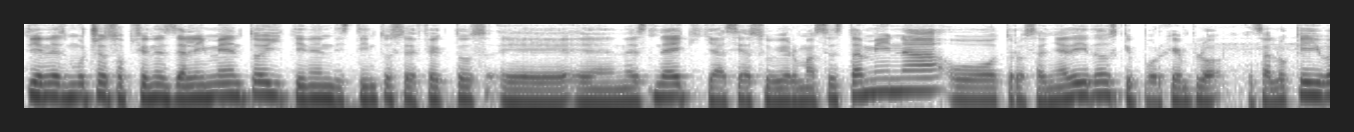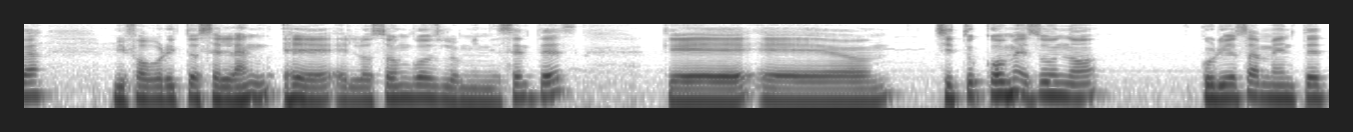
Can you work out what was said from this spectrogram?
tienes muchas opciones de alimento y tienen distintos efectos eh, en Snake, ya sea subir más estamina o otros añadidos, que por ejemplo es a lo que iba. Mi favorito es el, eh, los hongos luminiscentes, que si tú comes uno, curiosamente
